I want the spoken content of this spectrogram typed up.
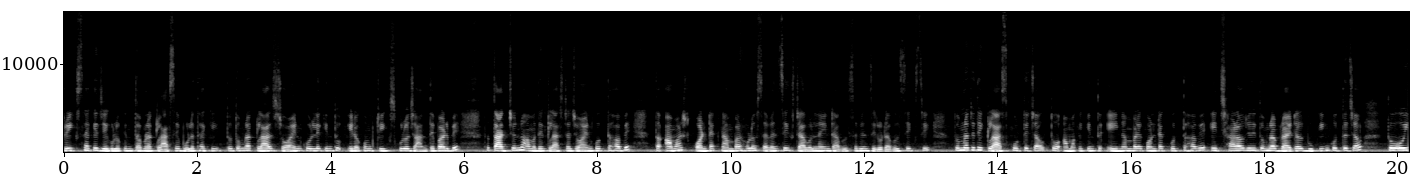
ট্রিক্স থাকে যেগুলো কিন্তু আমরা ক্লাসে বলে থাকি। তো তোমরা ক্লাস জয়েন করলে কিন্তু এরকম ট্রিক্সগুলো জানতে পারবে। তো তার জন্য আমাদের ক্লাসটা জয়েন করতে হবে। তো আমার কন্ট্যাক্ট নাম্বার হলো seven six double nine double seven zero double six three তোমরা যদি ক্লাস করতে চাও, তো আমাকে কিন্তু এই নাম্বারে কন্ট্যাক্ট করতে হবে। এছাড়াও যদি তোমরা ব্রাইডাল বুকিং করতে চাও, তো ওই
